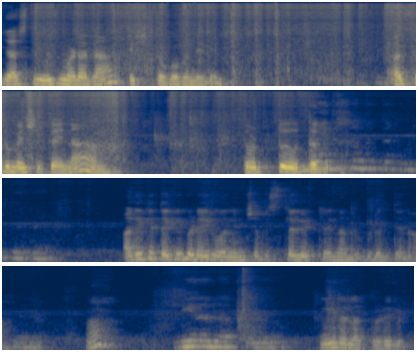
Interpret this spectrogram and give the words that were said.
ಜಾಸ್ತಿ ಯೂಸ್ ಮಾಡೋಲ್ಲ ಎಷ್ಟು ತೊಗೊಬಂದಿದ್ದೀನಿ ಹಸಿರು ಮೆಣಸಿಕಾಯಿನ ತೊಟ್ಟು ತೆಗಿ ಅದಕ್ಕೆ ತೆಗಿಬೇಡ ಇರುವ ನಿಮಿಷ ಬಿಸಿಲಲ್ಲಿ ಇಟ್ಟರೆ ಏನಾದರೂ ಬಿಡುತ್ತೇನಾ. ಹಾಂ? ನೀರೆಲ್ಲ ತೊಳಿಬಿಟ್ಟು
